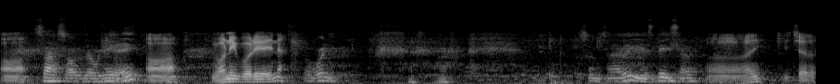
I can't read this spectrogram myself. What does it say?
अँ। सास अल्झाउने है। अँ गर्नै पऱ्यो होइन? नि। संसारै यस्तै छ। है बिचरा।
